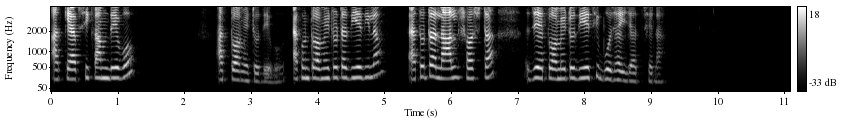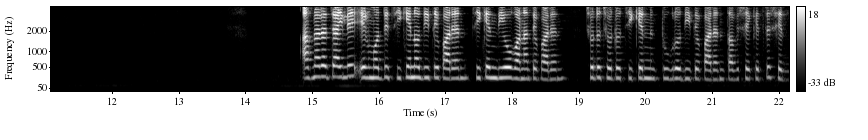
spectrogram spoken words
আর ক্যাপসিকাম দেব আর টমেটো দেব। এখন টমেটোটা দিয়ে দিলাম। এতটা লাল সসটা যে টমেটো দিয়েছি বোঝাই যাচ্ছে না। আপনারা চাইলে এর মধ্যে চিকেনও দিতে পারেন, চিকেন দিয়েও বানাতে পারেন। ছোট ছোট চিকেন টুকরো দিতে পারেন, তবে সেক্ষেত্রে সেদ্ধ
